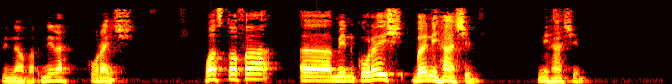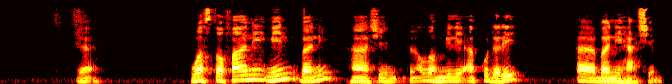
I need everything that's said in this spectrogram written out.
bin Nadar. Inilah Quraisy. Wastafa uh, min Quraisy Bani Hashim. Ini Hashim. Ya. Wastofani min Bani Hashim. Dan Allah milih aku dari uh, Bani Hashim.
